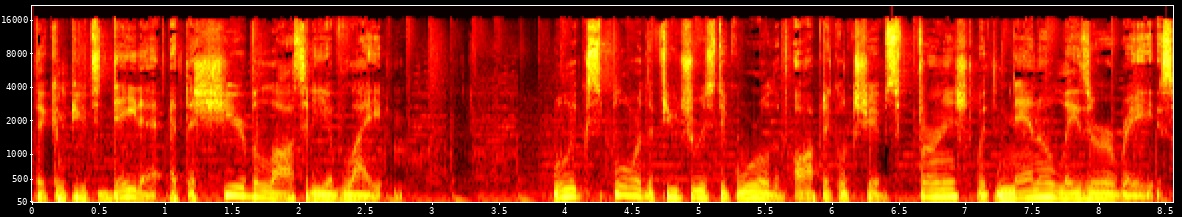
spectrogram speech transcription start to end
that computes data at the sheer velocity of light. We'll explore the futuristic world of optical chips furnished with nano laser arrays.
